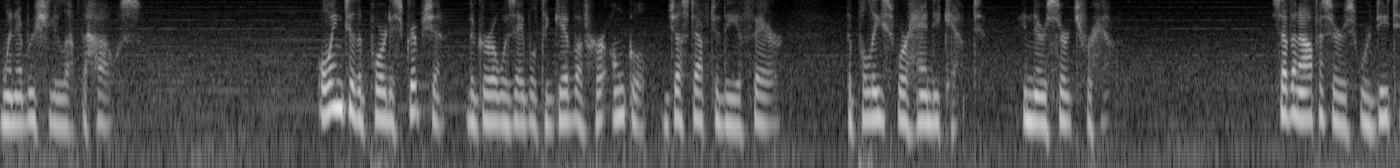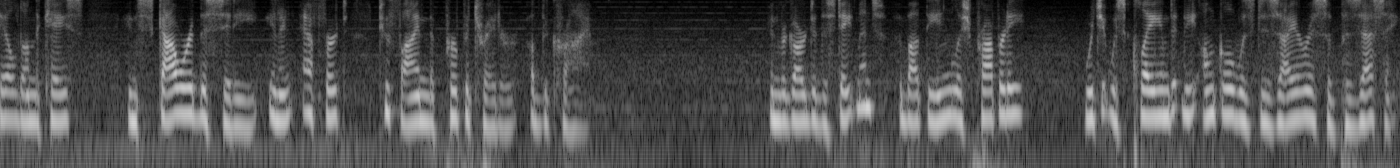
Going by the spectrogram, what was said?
whenever she left the house. Owing to the poor description the girl was able to give of her uncle just after the affair, the police were handicapped in their search for him. Seven officers were detailed on the case and scoured the city in an effort to find the perpetrator of the crime. In regard to the statement about the English property, which it was claimed the uncle was desirous of possessing,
